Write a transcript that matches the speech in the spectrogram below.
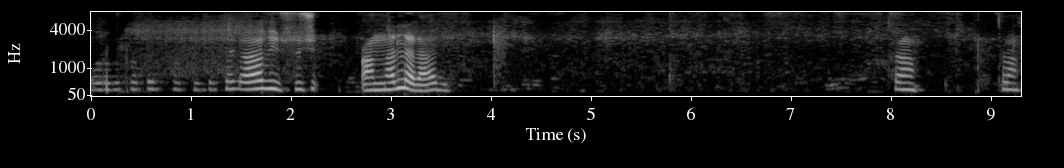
O araba patladı patlayacak. Bak abi suç anlarlar abi. Tamam. Tamam.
